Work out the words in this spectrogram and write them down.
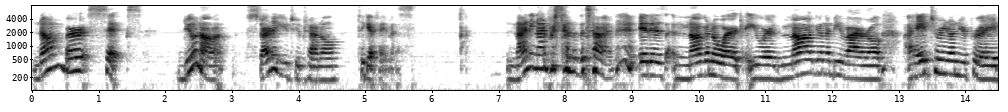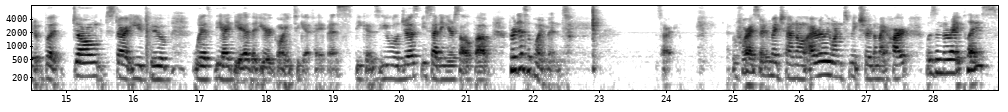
Number six, do not start a YouTube channel to get famous. 99% of the time, it is not gonna work. You are not gonna be viral. I hate to rain on your parade, but don't start YouTube with the idea that you're going to get famous because you will just be setting yourself up for disappointment. Sorry. Before I started my channel, I really wanted to make sure that my heart was in the right place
